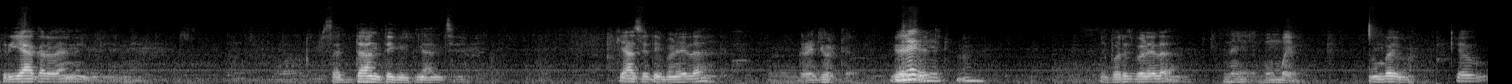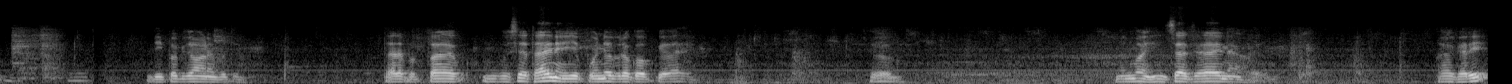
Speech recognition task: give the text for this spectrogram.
ક્રિયા કરવા નહીં સૈદ્ધાંતિક વિજ્ઞાન છે. ક્યાં સુધી ભણેલા? ગ્રેજ્યુએટ. એ ભરૂચ ભણેલા? નહીં મુંબઈ. મુંબઈમાં? કેવું? દીપક જાણે બધું. તારા પપ્પા ગુસ્સે થાય ને એ પુણ્ય પ્રકોપ કહેવાય. કેવું? મનમાં હિંસા જરાય ના હોય. હા ખરી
